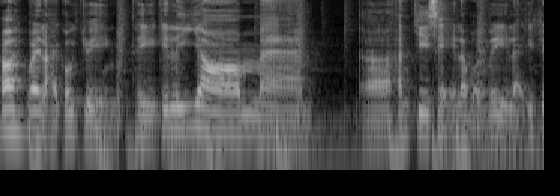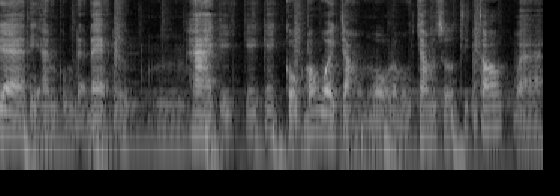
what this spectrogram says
Thôi quay lại câu chuyện. Thì cái lý do mà à, anh chia sẻ là bởi vì là ít ra thì anh cũng đã đạt được ừ, hai cái cái cái cột mốc quan trọng. Một là 100 số tiktok và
